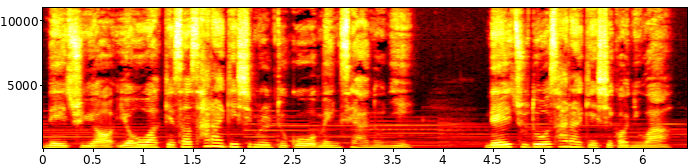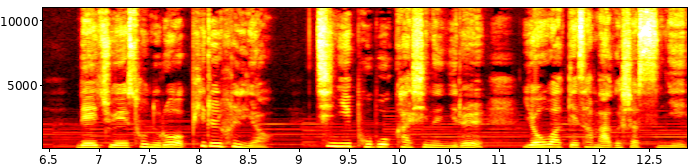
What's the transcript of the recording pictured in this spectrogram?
내 주여 여호와께서 살아계심을 두고 맹세하노니 내 주도 살아계시거니와 내 주의 손으로 피를 흘려 친히 보복하시는 일을 여호와께서 막으셨으니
